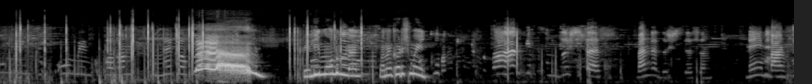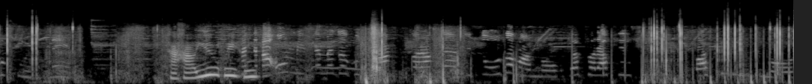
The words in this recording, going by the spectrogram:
10 bin, 10 bin kupadan ne kapı? Deliyim oğlum ben. Bana karışmayın. Ben dış ses. Ben de dış sesim. Neyim ben ruh muyum neyim? Haha yuhu. Mesela 10 binde mega kutudan karakter çıktı o zaman ne olacak? Karakter başka birisi mi olur?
